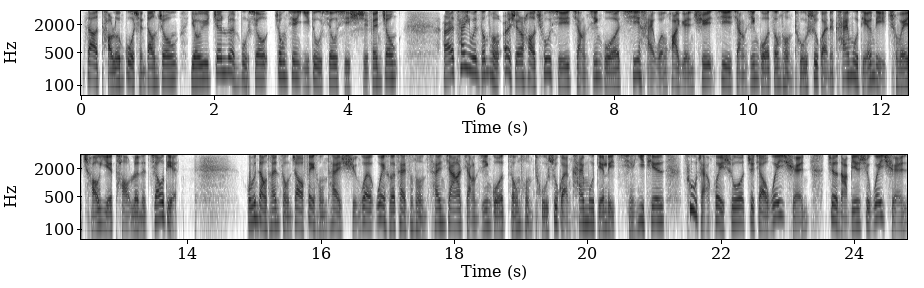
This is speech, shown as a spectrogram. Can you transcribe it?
在讨论过程当中，由于争论不休，中间一度休息十分钟。而蔡英文总统二十二号出席蒋经国七海文化园区暨蒋经国总统图书馆的开幕典礼，成为朝野讨论的焦点。国民党团总召费鸿泰询问，为何蔡总统参加蒋经国总统图书馆开幕典礼前一天促展会说这叫威权？这哪边是威权？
